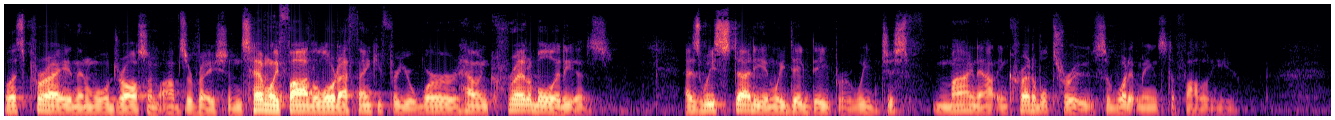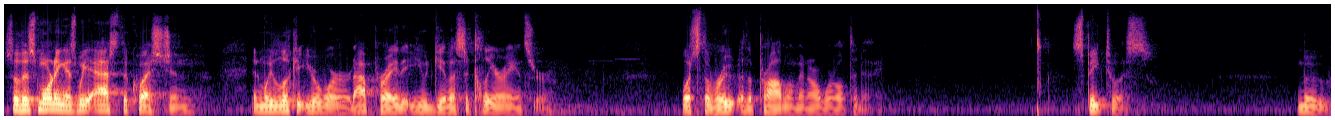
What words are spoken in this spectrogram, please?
Let's pray and then we'll draw some observations. Heavenly Father, Lord, I thank you for your word, how incredible it is. As we study and we dig deeper, we just mine out incredible truths of what it means to follow you. So this morning, as we ask the question and we look at your word, I pray that you would give us a clear answer. What's the root of the problem in our world today? Speak to us. Move.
